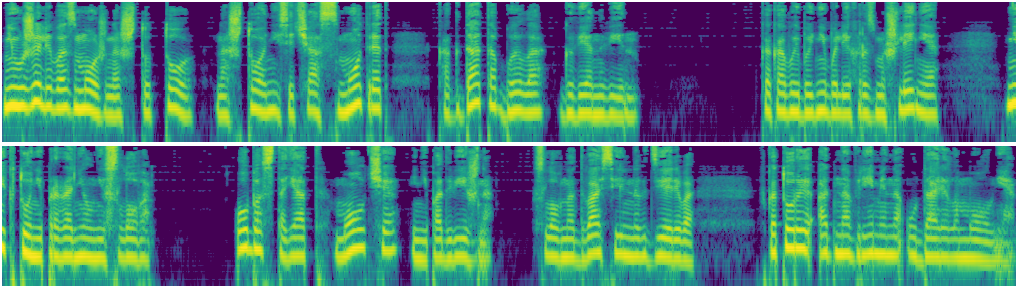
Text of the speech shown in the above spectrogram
Неужели возможно, что то, на что они сейчас смотрят, когда-то было Гвен Каковы бы ни были их размышления, никто не проронил ни слова. Оба стоят молча и неподвижно, словно два сильных дерева, в которые одновременно ударила молния.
